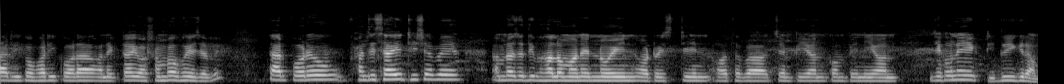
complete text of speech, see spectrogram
আর রিকভারি করা অনেকটাই অসম্ভব হয়ে যাবে। তারপরেও ফাঞ্জিসাইড হিসেবে আমরা যদি ভালো মানের নইন, অটোস্টিন অথবা চ্যাম্পিয়ন, কম্পেনিয়ন যে কোনো একটি, দুই গ্রাম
